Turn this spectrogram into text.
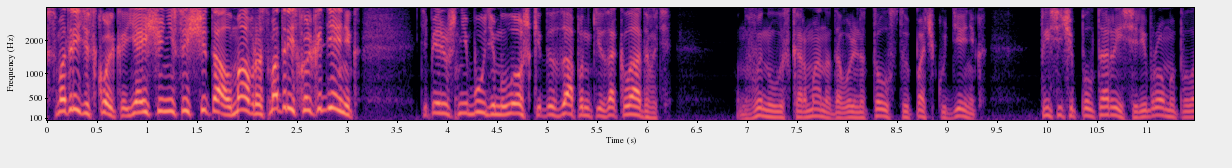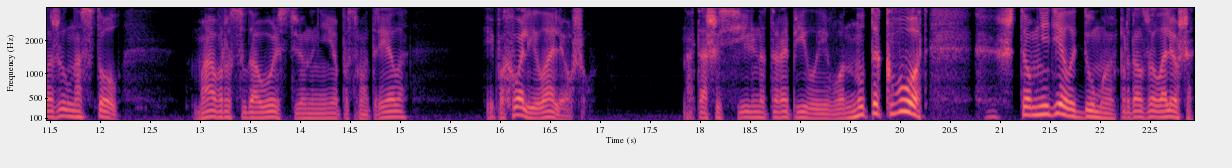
Смотрите сколько, я еще не сосчитал. Мавра, смотри, сколько денег. Теперь уж не будем ложки да запонки закладывать. Он вынул из кармана довольно толстую пачку денег, тысячи полторы серебром и положил на стол. Мавра с удовольствием на нее посмотрела и похвалила Алешу. Наташа сильно торопила его. «Ну так вот, что мне делать, думаю», — продолжал Алёша.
